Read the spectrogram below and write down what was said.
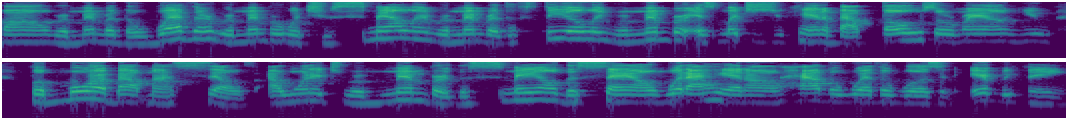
on. Remember the weather. Remember what you're smelling. Remember the feeling. Remember as much as you can about those around you, but more about myself. I wanted to remember the smell, the sound, what I had on, how the weather was, and everything,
